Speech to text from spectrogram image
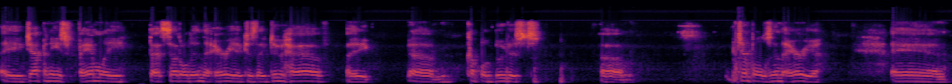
a Japanese family that settled in the area because they do have a um, couple of Buddhist um, temples in the area. And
